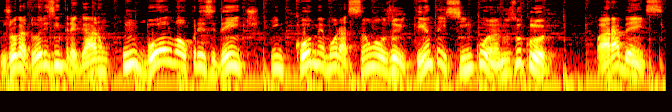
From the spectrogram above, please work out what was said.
Os jogadores entregaram um bolo ao presidente em comemoração aos 85 anos do clube. Parabéns!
